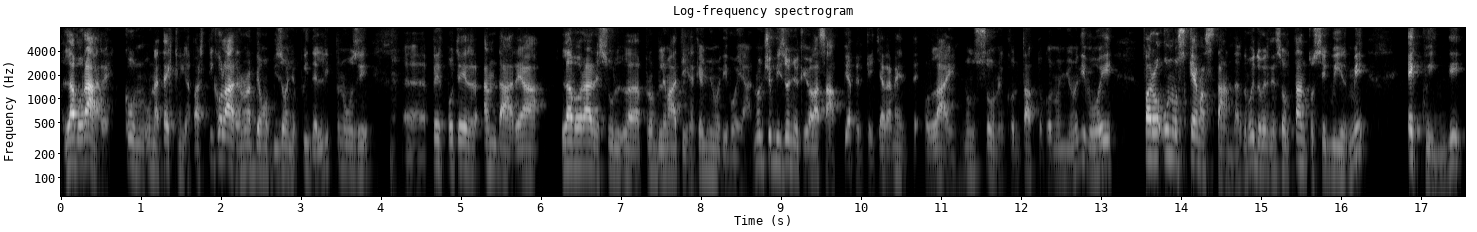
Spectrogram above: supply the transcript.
lavorare con una tecnica particolare, non abbiamo bisogno qui dell'ipnosi eh, per poter andare a lavorare sulla problematica che ognuno di voi ha. Non c'è bisogno che io la sappia, perché chiaramente online non sono in contatto con ognuno di voi, farò uno schema standard, voi dovrete soltanto seguirmi e quindi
